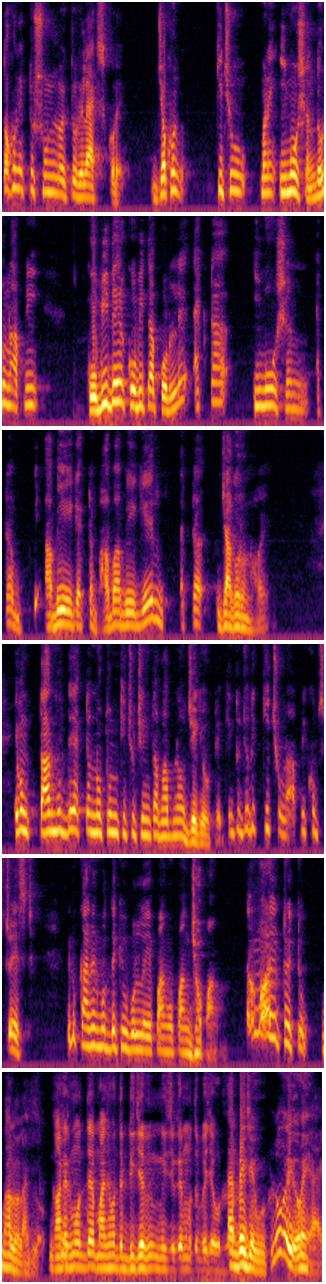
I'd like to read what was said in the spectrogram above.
তখন একটু শুনলো একটু রিল্যাক্স করে। যখন কিছু মানে ইমোশন ধরুন আপনি কবিদের কবিতা পড়লে একটা ইমোশন একটা আবেগ একটা ভাবাবেগের একটা জাগরণ হয়। এবং তার মধ্যে একটা নতুন কিছু চিন্তা ভাবনাও জেগে ওঠে। কিন্তু যদি কিছু না আপনি খুব স্ট্রেসড একটু কানের মধ্যে কেউ বলল এপাং ওপাং ঝপাং। আমার একটু একটু ভালো লাগল। গানের মধ্যে মাঝে মধ্যে ডিজে মিউজিকের মতো বেজে উঠল। বেজে উঠল ওই ওই আর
